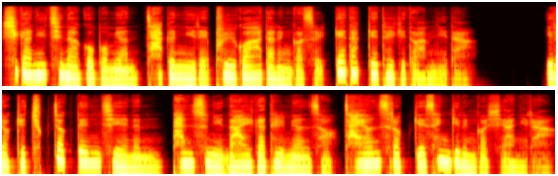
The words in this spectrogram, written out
시간이 지나고 보면 작은 일에 불과하다는 것을 깨닫게 되기도 합니다. 이렇게 축적된 지혜는 단순히 나이가 들면서 자연스럽게 생기는 것이 아니라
